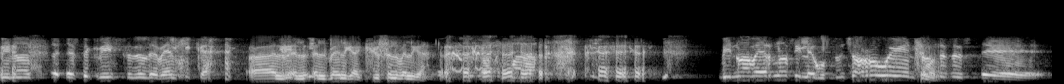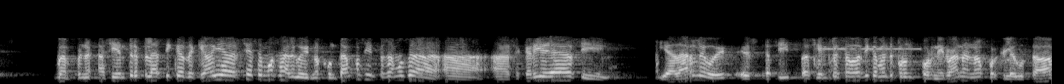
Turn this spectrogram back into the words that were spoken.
Vino este Chris, el de Bélgica. Ah, el, el, belga, Chris el belga. Vino a vernos y le gustó un chorro, güey. Entonces, este, así entre pláticas de que, oye, a ver si hacemos algo. Y nos juntamos y empezamos a, a, a sacar ideas y, y a darle, güey. Este, así, así empezó básicamente por, por Nirvana, ¿no? Porque le gustaba,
